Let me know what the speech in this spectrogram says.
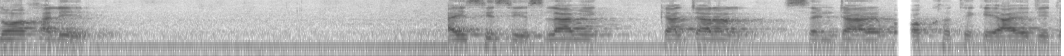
নোয়াখালীর আইসিসি ইসলামিক কালচারাল সেন্টারের পক্ষ থেকে আয়োজিত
